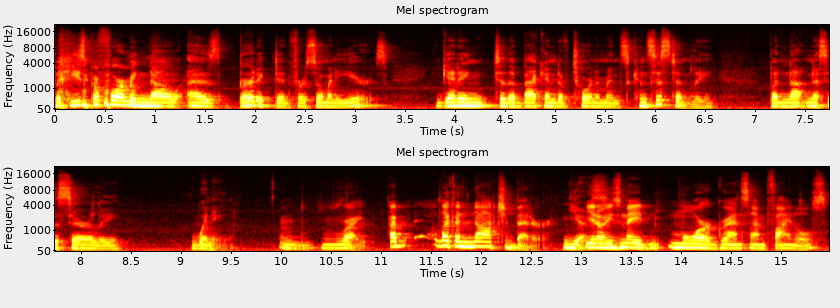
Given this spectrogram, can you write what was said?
But he's performing now as Berdych did for so many years, getting to the back end of tournaments consistently, but not necessarily winning. Mm, Right. I'm, like a notch better. Yes. You know, he's made more Grand Slam finals.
